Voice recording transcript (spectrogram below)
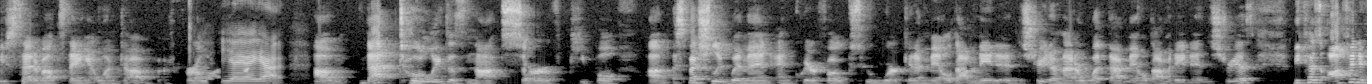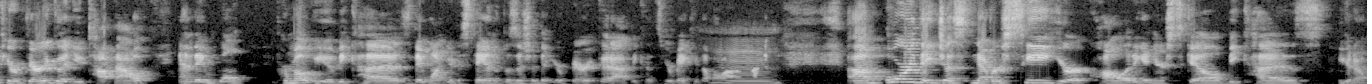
you said about staying at one job for a long yeah time, yeah. yeah um, that totally does not serve people um, especially women and queer folks who work in a male dominated industry no matter what that male dominated industry is. Because often if you're very good you top out and they won't promote you because they want you to stay in the position that you're very good at because you're making them a lot of money. Hmm. um, or they just never see your quality and your skill because you know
